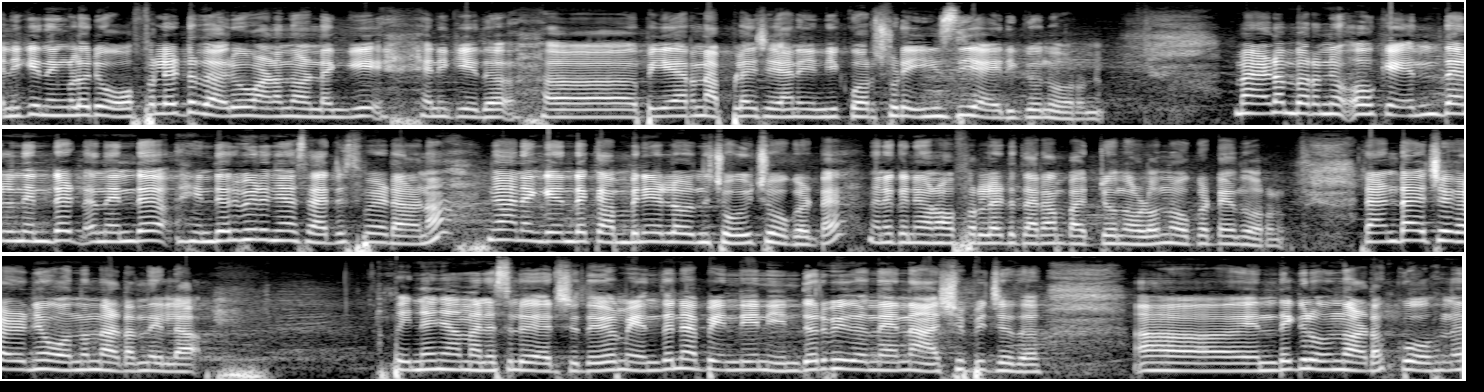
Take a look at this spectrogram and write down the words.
എനിക്ക് നിങ്ങളൊരു ഓഫർ ലെറ്റർ തരുവാണെന്നുണ്ടെങ്കിൽ എനിക്കിത് പി ആറിന് അപ്ലൈ ചെയ്യാൻ എനിക്ക് കുറച്ചുകൂടി ഈസി ആയിരിക്കും എന്ന് പറഞ്ഞു. മാഡം പറഞ്ഞു ഓക്കെ എന്തായാലും നിന്റെ നിന്റെ ഇന്റർവ്യൂവിൽ ഞാൻ സാറ്റിസ്ഫൈഡ് ആണ്. ഞാനെങ്കിൽ എന്റെ കമ്പനിയിൽ ഒന്ന് ചോദിച്ചു നോക്കട്ടെ. നിനക്ക് ഞാൻ ലെറ്റർ തരാൻ പറ്റുമെന്നുള്ളത് നോക്കട്ടെ എന്ന് പറഞ്ഞു. രണ്ടാഴ്ച കഴിഞ്ഞ് ഒന്നും നടന്നില്ല. പിന്നെ ഞാൻ മനസ്സിൽ വിചാരിച്ചു ദൈവം എന്തിനാ ഇപ്പം എന്റെ ഇന്റർവ്യൂ തന്നെ എന്നെ ആശിപ്പിച്ചത്? എന്തെങ്കിലും ഒന്ന് നടക്കുമോ എന്ന്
